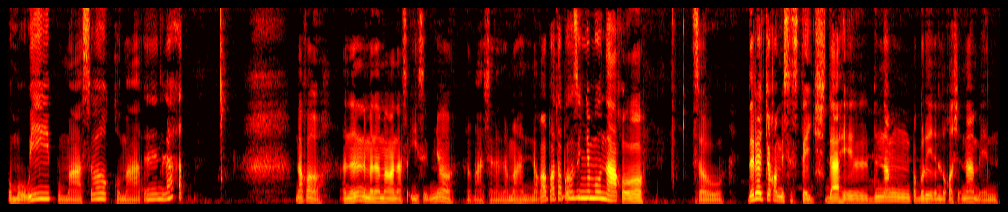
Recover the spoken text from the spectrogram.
Umuwi, pumasok, kumain, lahat. Nako, ano na naman ang mga nasa isip nyo? Romansya na naman. Nako, patapusin nyo muna ako. So, diretso kami sa stage dahil dun ang paboritong lokasyon namin.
